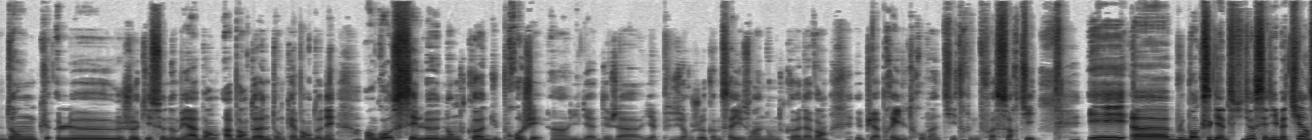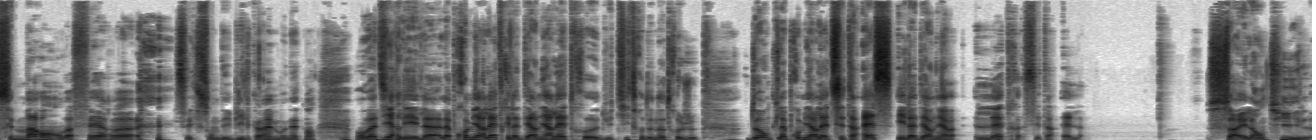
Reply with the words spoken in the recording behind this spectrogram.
donc le jeu qui se nommait Abandon, donc abandonné. En gros, c'est le nom de code du projet. Hein. Il y a déjà, il y a plusieurs jeux comme ça. Ils ont un nom de code avant, et puis après ils trouvent un titre une fois sorti. Et Blue Box Games s'est dit, bah tiens, c'est marrant, on va faire... Euh, ils sont débiles quand même, honnêtement. On va dire les, la, première lettre et la dernière lettre euh, du titre de notre jeu. Donc, la première lettre, c'est un S, et la dernière lettre, c'est un L. Silent Hill,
